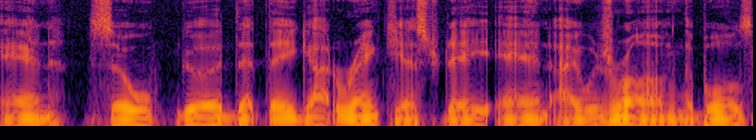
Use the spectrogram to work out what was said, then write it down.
And so good that they got ranked yesterday, and I was wrong. The Bulls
